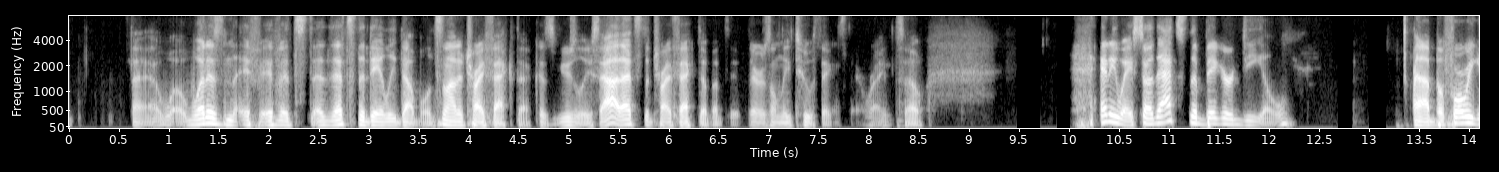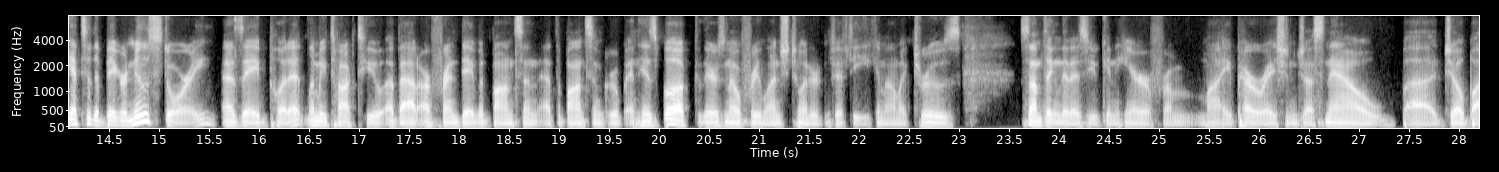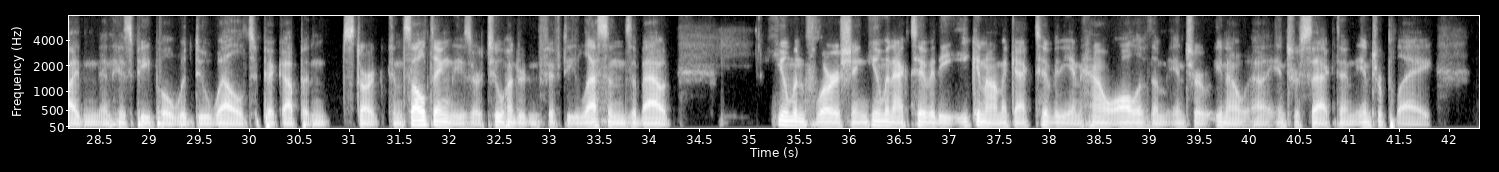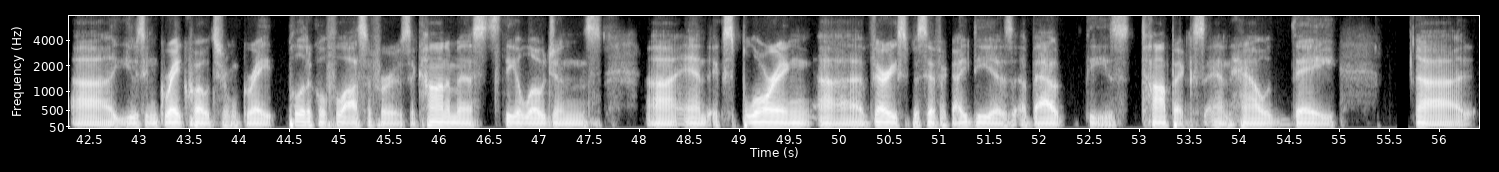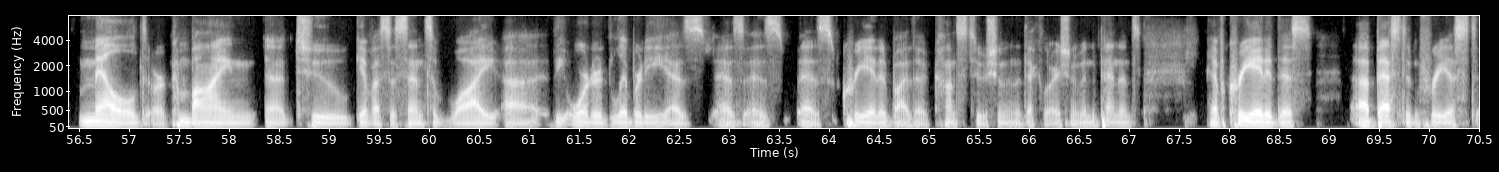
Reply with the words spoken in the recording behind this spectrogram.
uh, what is if if it's that's the daily double. It's not a trifecta because usually you say ah that's the trifecta but there's only two things there right? So anyway so that's the bigger deal uh, before we get to the bigger news story as abe put it let me talk to you about our friend david Bahnsen at the Bahnsen group and his book there's no free lunch 250 economic truths something that, as you can hear from my peroration just now, uh, Joe Biden and his people would do well to pick up and start consulting. These are 250 lessons about human flourishing, human activity, economic activity, and how all of them inter, you know, uh, intersect and interplay. Uh, using great quotes from great political philosophers, economists, theologians, uh, and exploring uh, very specific ideas about these topics and how they uh, meld or combine uh, to give us a sense of why uh, the ordered liberty, as as as as created by the Constitution and the Declaration of Independence, have created this uh, best and freest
